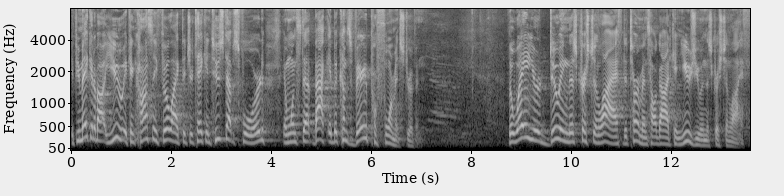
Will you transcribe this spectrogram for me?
If you make it about you, it can constantly feel like that you're taking two steps forward and one step back. It becomes very performance driven. The way you're doing this Christian life determines how God can use you in this Christian life.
